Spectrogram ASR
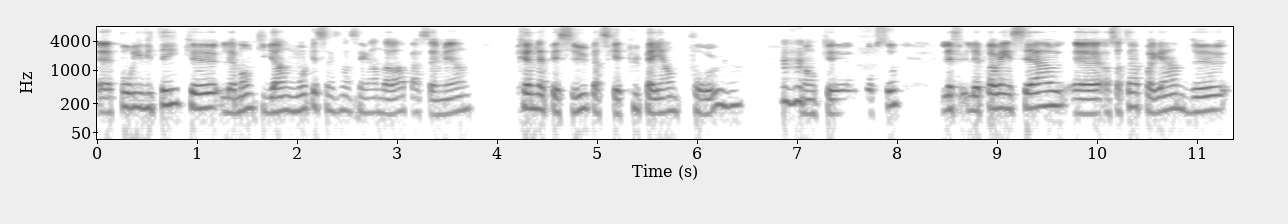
euh, pour éviter que le monde qui gagne moins que 550 par semaine prenne la PCU parce qu'elle est plus payante pour eux. Mm-hmm. Donc, euh, pour ça, le, provincial a sorti un programme de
